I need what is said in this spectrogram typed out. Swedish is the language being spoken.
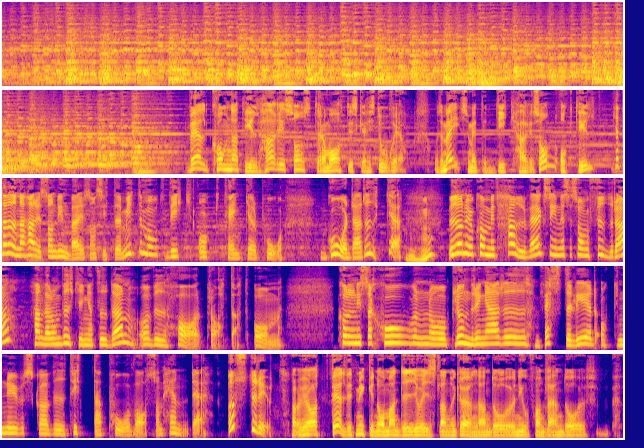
Välkomna till Harrisons dramatiska historia. Och till mig som heter Dick Harrison och till Katarina Harrison Lindberg som sitter mitt emot Dick och tänker på Gårdarike. Mm. Vi har nu kommit halvvägs in i säsong 4, handlar om vikingatiden och vi har pratat om kolonisation och plundringar i västerled och nu ska vi titta på vad som hände österut. Ja, vi har väldigt mycket Normandie och Island och Grönland och Newfoundland och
